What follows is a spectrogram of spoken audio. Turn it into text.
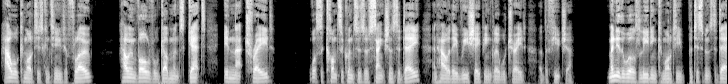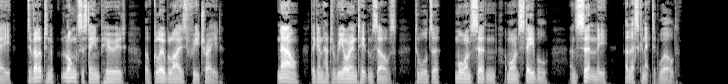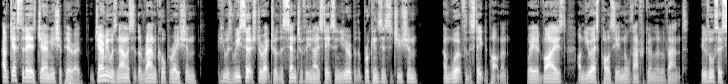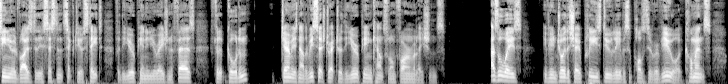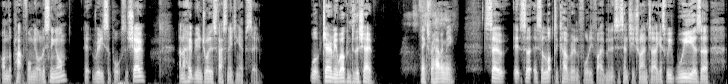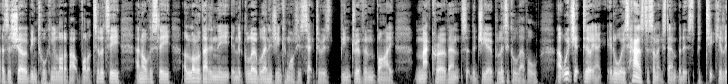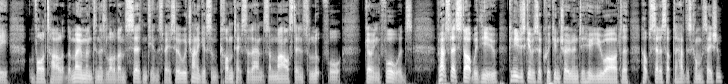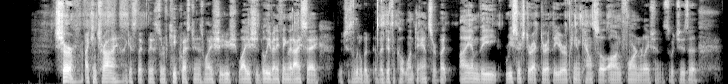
how will commodities continue to flow? How involved will governments get in that trade? What's the consequences of sanctions today, and how are they reshaping global trade of the future? Many of the world's leading commodity participants today developed in a long sustained period of globalized free trade. Now they're going to have to reorientate themselves towards a more uncertain, a more unstable, and certainly a less connected world. Our guest today is Jeremy Shapiro. Jeremy was an analyst at the RAND Corporation. He was research director of the Center for the United States and Europe at the Brookings Institution and worked for the State Department where he advised on US policy in North Africa and the Levant. He was also senior advisor to the Assistant Secretary of State for the European and Eurasian Affairs, Philip Gordon. Jeremy is now the research director of the European Council on Foreign Relations. As always, if you enjoy the show, please do leave us a positive review or comments on the platform you're listening on. It really supports the show, and I hope you enjoy this fascinating episode. Well, Jeremy, welcome to the show. Thanks for having me. So it's a it's a lot to cover in 45 minutes. Essentially, trying to I guess we we as a as a show have been talking a lot about volatility, and obviously a lot of that in the in the global energy and commodities sector is being driven by macro events at the geopolitical level, uh, which it, you know, it always has to some extent, but it's particularly volatile at the moment, and there's a lot of uncertainty in the space. So we're trying to give some context to that and some milestones to look for going forwards. Perhaps let's start with you. Can you just give us a quick intro into who you are to help set us up to have this conversation? Sure, I can try. I guess the, the sort of key question is why should you why you should believe anything that I say, which is a little bit of a difficult one to answer. But I am the research director at the European Council on Foreign Relations, which is a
